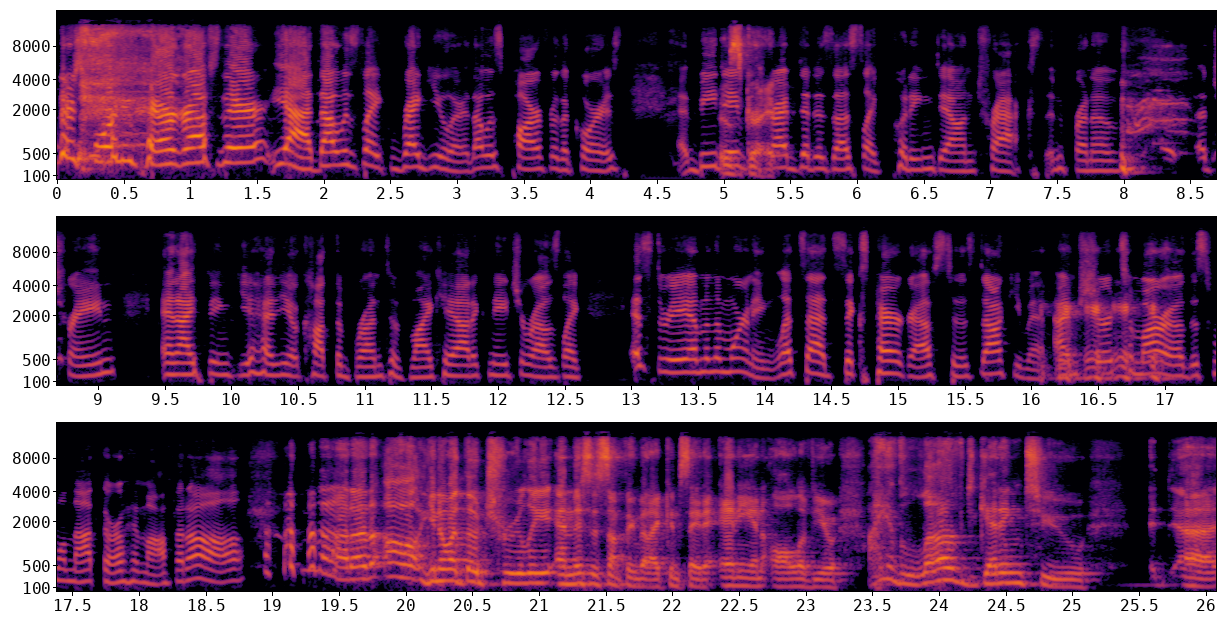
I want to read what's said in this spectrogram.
there's four new paragraphs there. Yeah, that was like regular. That was par for the course. Uh, B Dave great. described it as us like putting down tracks in front of a, a train. And I think Eugenio caught the brunt of my chaotic nature. Where I was like, it's 3 a.m. in the morning. Let's add six paragraphs to this document. I'm sure tomorrow this will not throw him off at all. Not at all. You know what, though, truly, and this is something that I can say to any and all of you, I have loved getting to uh,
